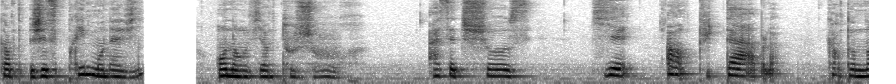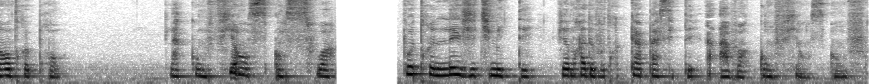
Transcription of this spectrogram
quand j'exprime mon avis? On en vient toujours à cette chose qui est imputable quand on entreprend. La confiance en soi. Votre légitimité viendra de votre capacité à avoir confiance en vous.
